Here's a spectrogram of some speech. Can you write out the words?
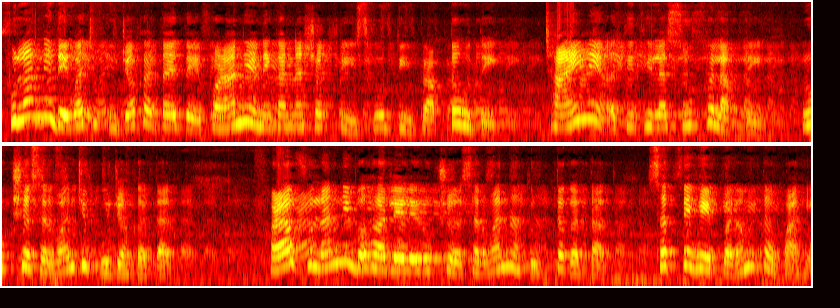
फुलांनी देवाची पूजा करता येते. फळांनी अनेकांना शक्ती स्फूर्ती प्राप्त होते. छायेने अतिथीला सुख लाभते. वृक्ष सर्वांची पूजा करतात. फळा फुलांनी बहरलेले वृक्ष सर्वांना तृप्त करतात. सत्य हे परम तप आहे.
